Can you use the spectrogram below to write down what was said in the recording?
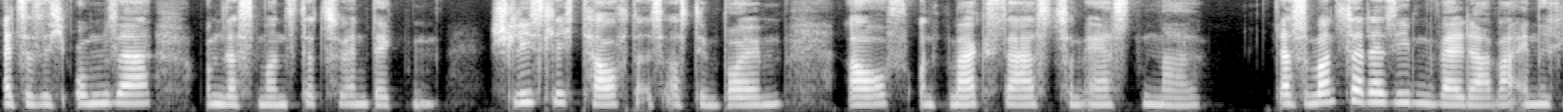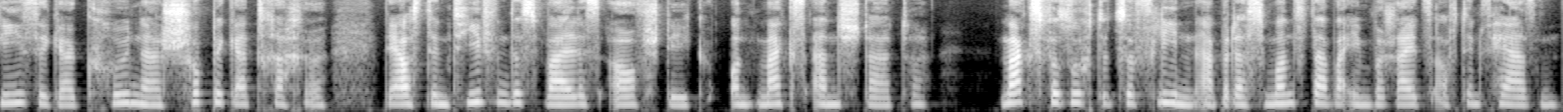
als er sich umsah, um das Monster zu entdecken. Schließlich tauchte es aus den Bäumen auf und Max sah es zum ersten Mal. Das Monster der sieben Wälder war ein riesiger, grüner, schuppiger Drache, der aus den Tiefen des Waldes aufstieg und Max anstarrte. Max versuchte zu fliehen, aber das Monster war ihm bereits auf den Fersen.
